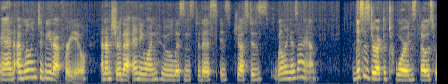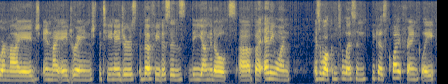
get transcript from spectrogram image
And I'm willing to be that for you. And I'm sure that anyone who listens to this is just as willing as I am this is directed towards those who are my age, in my age range, the teenagers, the fetuses, the young adults, uh, but anyone is welcome to listen because, quite frankly,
